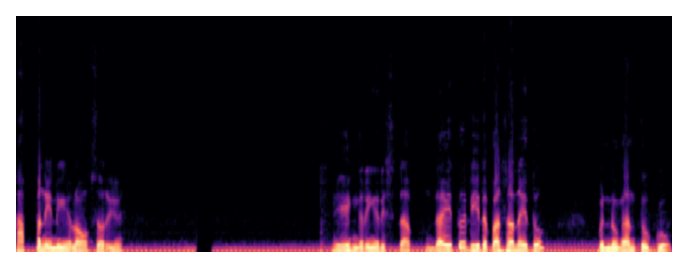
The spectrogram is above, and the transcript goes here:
Kapan ini longsor ini? Ih ngeri-ngeri sedap. Nah itu di depan sana itu Bendungan Tugu.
